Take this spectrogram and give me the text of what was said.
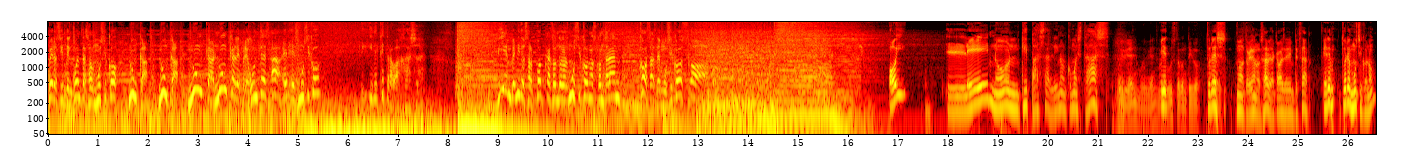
Pero si te encuentras a un músico, nunca, nunca, nunca, nunca le preguntes, ah, ¿eres músico? ¿Y, de qué trabajas? Bienvenidos al podcast donde los músicos nos contarán cosas de músicos. Hoy, Lennon. ¿Qué pasa, Lennon? ¿Cómo estás? Muy bien, muy bien. Oye, Me gusto contigo. Tú eres... Bueno, todavía no lo sabes, acabas de empezar. Eres, tú eres músico, ¿no?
